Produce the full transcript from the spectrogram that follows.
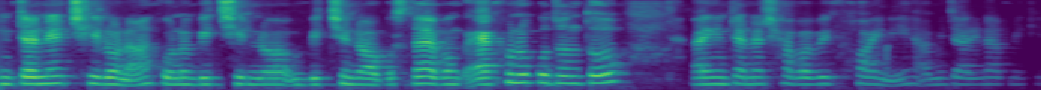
ইন্টারনেট ছিল না, কোনো বিচ্ছিন্ন বিচ্ছিন্ন অবস্থা এবং এখনও পর্যন্ত ইন্টারনেট স্বাভাবিক হয়নি। আমি জানি না আপনি কি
